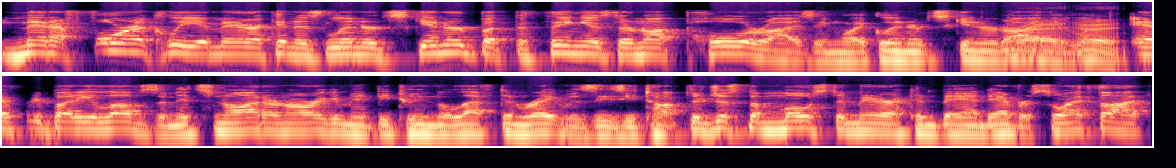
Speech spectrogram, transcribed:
metaphorically American as Lynyrd Skynyrd, but the thing is, they're not polarizing like Lynyrd Skynyrd right, either. Right. Like everybody loves them. It's not an argument between the left and right with ZZ Top. They're just the most American band ever. So I thought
